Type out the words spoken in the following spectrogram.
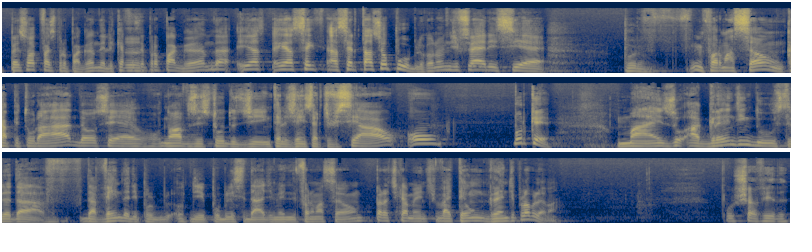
o pessoal que faz propaganda, ele quer Hum. fazer propaganda e, a- acertar seu público. Não difere se é por informação capturada ou se é novos estudos de inteligência artificial ou por quê. Mas a grande indústria da, da venda de, de publicidade e venda de informação praticamente vai ter um grande problema. Puxa vida.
